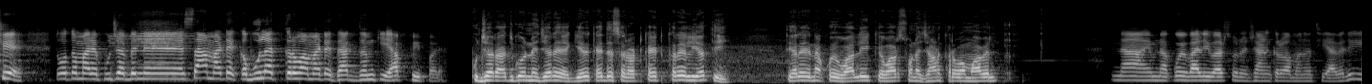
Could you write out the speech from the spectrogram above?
છે, તો તમારે પૂજાબેનને શા માટે કબૂલાત કરવા માટે ધાક ધમકી આપવી પડે? પૂજા રાજગોરને જ્યારે ગેરકાયદેસર અટકાયત કરેલી હતી, ત્યારે એના કોઈ વાલી કે વારસોને જાણ કરવામાં આવેલ ના, એમના કોઈ વાલી વારસોને જાણ કરવામાં નથી આવેલી.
